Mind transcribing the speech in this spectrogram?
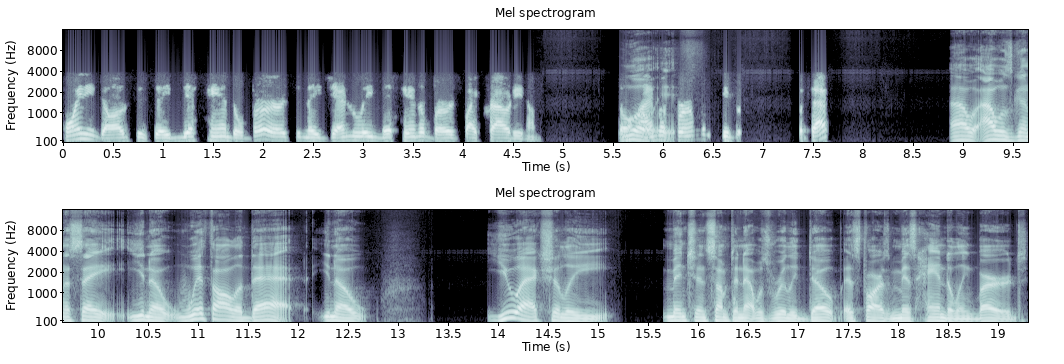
pointing dogs is they mishandle birds, and they generally mishandle birds by crowding them. So well, I'm a firm believer. What's that? I, I was gonna say, you know, with all of that, you know, you actually mentioned something that was really dope as far as mishandling birds.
